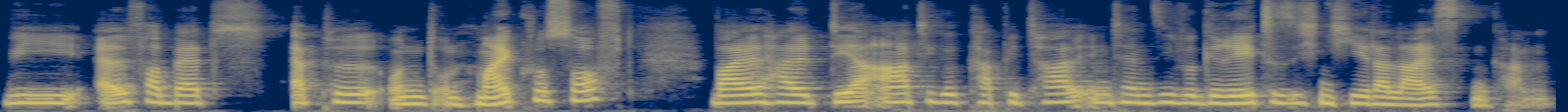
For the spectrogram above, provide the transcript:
wie Alphabet, Apple und, und Microsoft, weil halt derartige kapitalintensive Geräte sich nicht jeder leisten kann.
